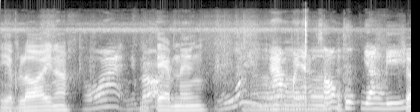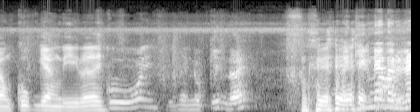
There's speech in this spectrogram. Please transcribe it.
เรียบร้อยเนาะโอ้ยเรียบมีร้อยแต้มหนึ่งโอ้ยงามไปยังสองกุกอย่างดีช่องกุ๊กอย่างดีเลยกูโอ้ยเป็นนกกินเลยไปกินได้ตัวนี้ไหน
